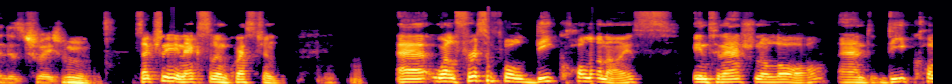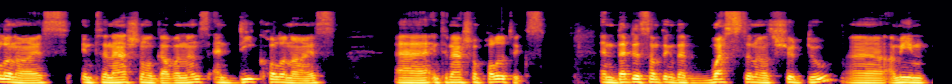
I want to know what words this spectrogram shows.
in this situation? Mm. It's actually an excellent question. Uh, well, first of all, decolonize international law and decolonize international governance and decolonize uh, international politics. And that is something that Westerners should do. Uh, I mean,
